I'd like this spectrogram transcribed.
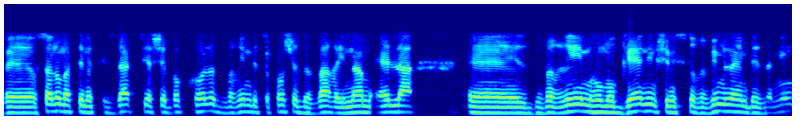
ועושה לו מתמטיזציה שבו כל הדברים בסופו של דבר אינם אלא אה, דברים הומוגנים שמסתובבים להם באיזה מין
